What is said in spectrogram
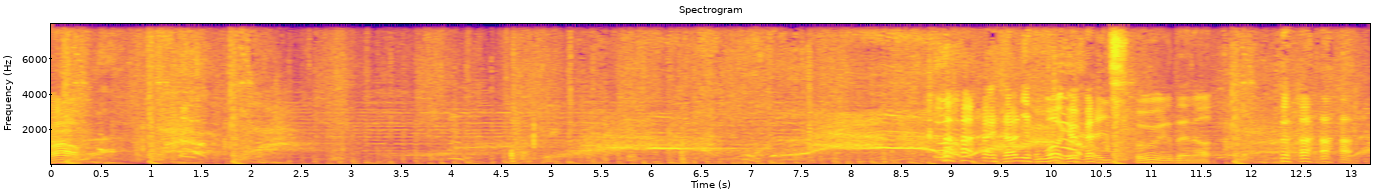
Wow. Ja nie mogę wejść, kurde no. No.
